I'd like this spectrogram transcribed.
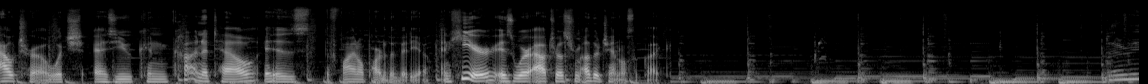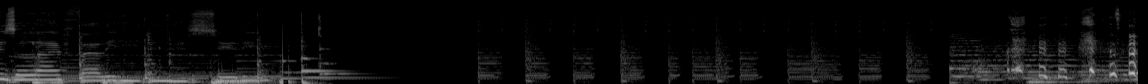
outro, which as you can kind of tell is the final part of the video. And here is where outros from other channels look like. There is a life I lead in this city.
